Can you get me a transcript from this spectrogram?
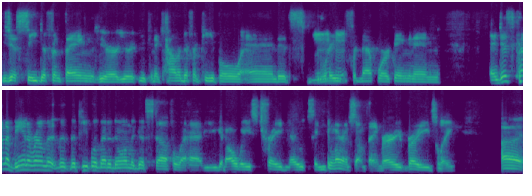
you just see different things. You're you're you can encounter different people, and it's Mm-hmm. great for networking and and just kind of being around the, the, the people that are doing the good stuff or what have you. You can always trade notes and you can learn something very very easily. Uh,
